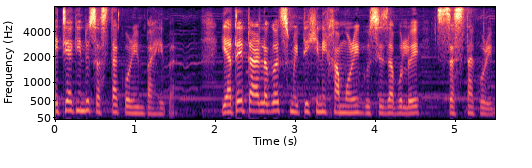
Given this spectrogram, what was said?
এতিয়া কিন্তু চেষ্টা কৰিম পাহিবা। ইয়াতে তাৰ লগত স্মৃতিখিনি সামৰি গুচি যাবলৈ চেষ্টা কৰিম।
